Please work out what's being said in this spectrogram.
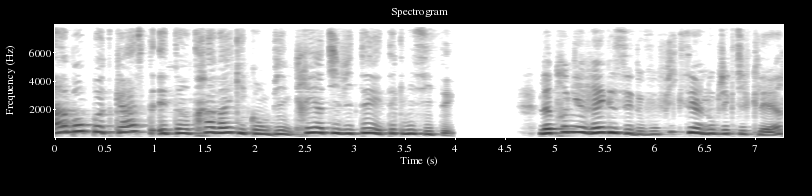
Un bon podcast est un travail qui combine créativité et technicité. La première règle, c'est de vous fixer un objectif clair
